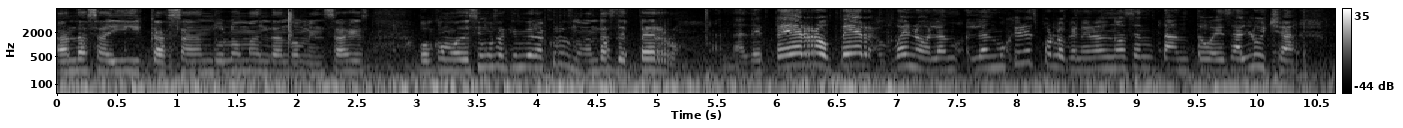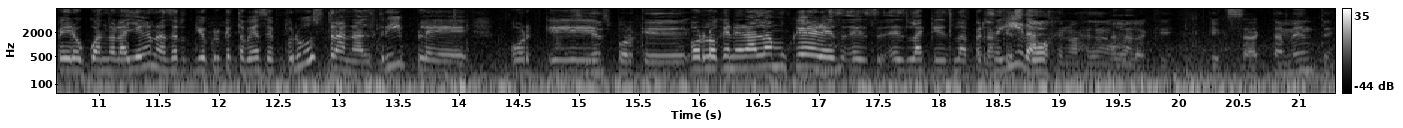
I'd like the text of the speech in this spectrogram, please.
andas ahí cazándolo, mandando mensajes, o como decimos aquí en Veracruz, no andas de perro. De perro, perro. Bueno, las, las mujeres por lo general no hacen tanto esa lucha, pero cuando la llegan a hacer, yo creo que todavía se frustran al triple, Sí porque es porque por lo general la mujer es, es, es la que es la perseguida. La que escoge, ¿no? Ajá. la que exactamente.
